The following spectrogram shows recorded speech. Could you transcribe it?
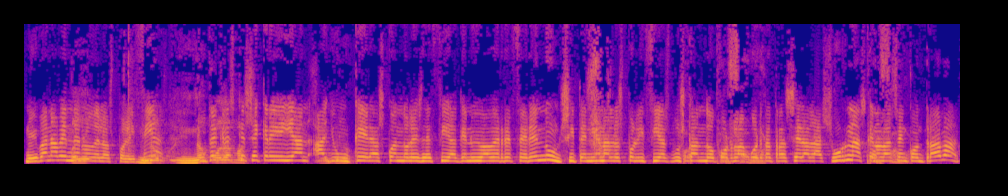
No iban a vender lo de los policías. no- no ¿Tú te crees que se creían a Junqueras cuando les decía que no iba a haber referéndum? Si tenían a los policías buscando por, la favor. puerta trasera las urnas que Por no las encontraban.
